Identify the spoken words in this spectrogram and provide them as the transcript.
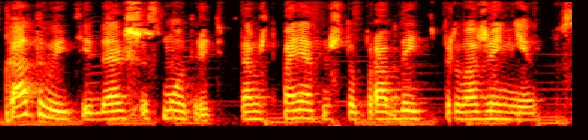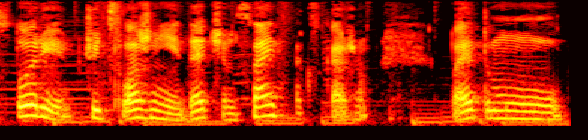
скатываете и дальше смотрите. Потому что понятно, что проапдейтить приложение в истории чуть сложнее, да, чем сайт, так скажем. Поэтому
